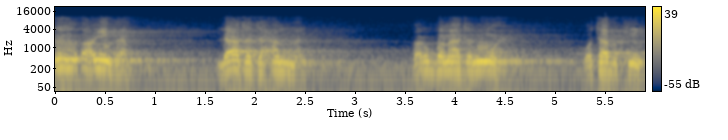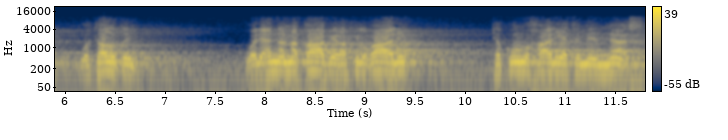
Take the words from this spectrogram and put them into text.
ضعيفة لا تتحمل فربما تنوح وتبكي وتلطم ولأن المقابر في الغالب تكون خالية من الناس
